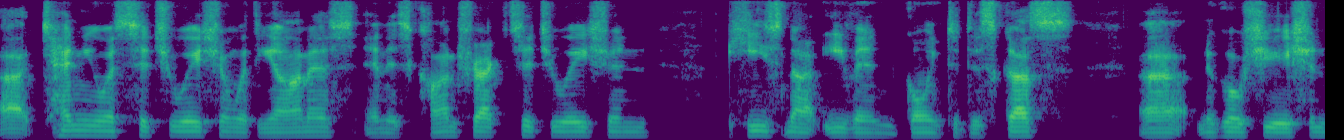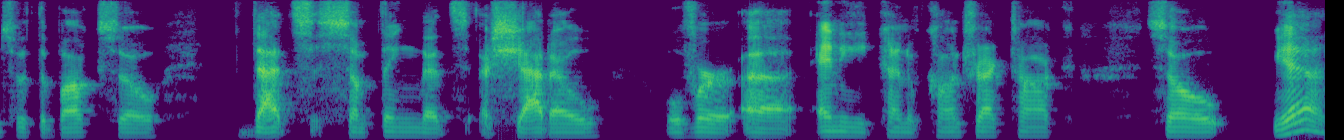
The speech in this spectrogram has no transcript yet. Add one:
uh, tenuous situation with Giannis and his contract situation he's not even going to discuss uh, negotiations with the Bucks. So that's something that's a shadow over uh, any kind of contract talk. So yeah,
